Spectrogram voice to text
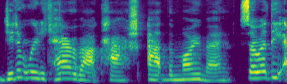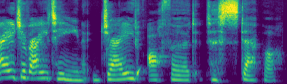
didn't really care about Cash at the moment. So at the age of 18, Jade offered to step up.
